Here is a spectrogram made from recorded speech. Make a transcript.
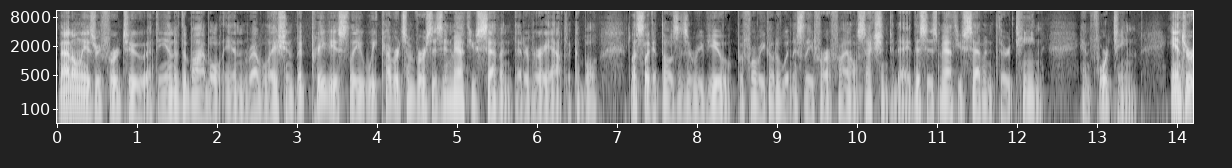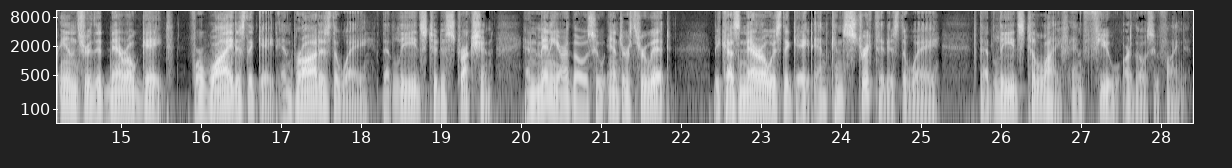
not only is referred to at the end of the Bible in Revelation, but previously we covered some verses in Matthew 7 that are very applicable. Let's look at those as a review before we go to Witness Lee for our final section today. This is Matthew 7 13 and 14. Enter in through the narrow gate, for wide is the gate, and broad is the way that leads to destruction, and many are those who enter through it. Because narrow is the gate, and constricted is the way that leads to life, and few are those who find it.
